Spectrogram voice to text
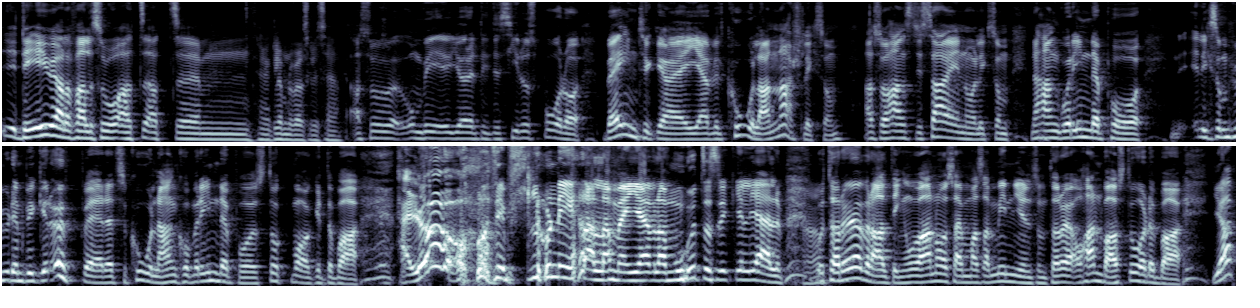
det är ju i alla fall så att... att ehm, jag glömde vad jag skulle säga. Alltså om vi gör ett litet sidospår då. Bane tycker jag är jävligt cool annars liksom. Alltså hans design och liksom när han går in där på... Liksom hur den bygger upp är rätt så cool när han kommer in där på stockmarket och bara Hallå! Och typ slår ner alla med en jävla motorcykelhjälm och tar över allting och han har så här massa minions som tar över och han bara står där bara Ja,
